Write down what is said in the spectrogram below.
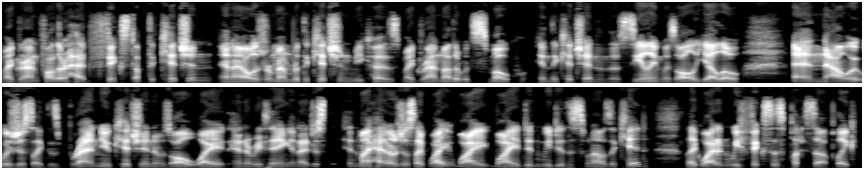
my grandfather had fixed up the kitchen and i always remember the kitchen because my grandmother would smoke in the kitchen and the ceiling was all yellow and now it was just like this brand new kitchen it was all white and everything and i just in my head i was just like why why why didn't we do this when i was a kid? Like why didn't we fix this place up? Like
